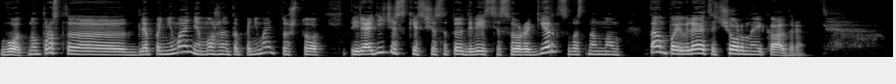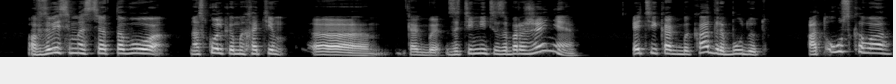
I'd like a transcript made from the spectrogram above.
вот, но просто для понимания можно это понимать, то что периодически с частотой 240 Гц в основном там появляются черные кадры. А в зависимости от того, насколько мы хотим э, как бы затемнить изображение, эти как бы кадры будут от узкого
